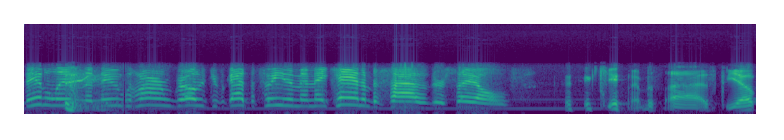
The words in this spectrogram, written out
diddling the new harm grow that you forgot to feed them, and they cannibalized themselves." Cannibalized. Yep.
